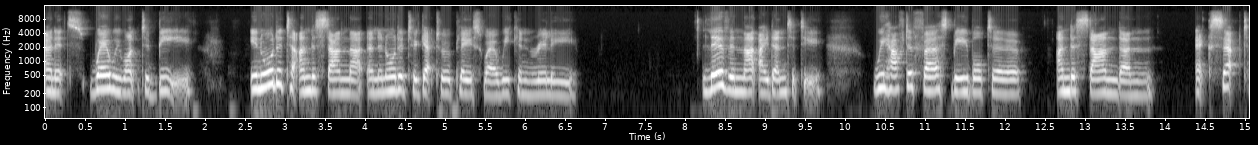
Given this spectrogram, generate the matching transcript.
and it's where we want to be in order to understand that and in order to get to a place where we can really live in that identity we have to first be able to understand and accept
